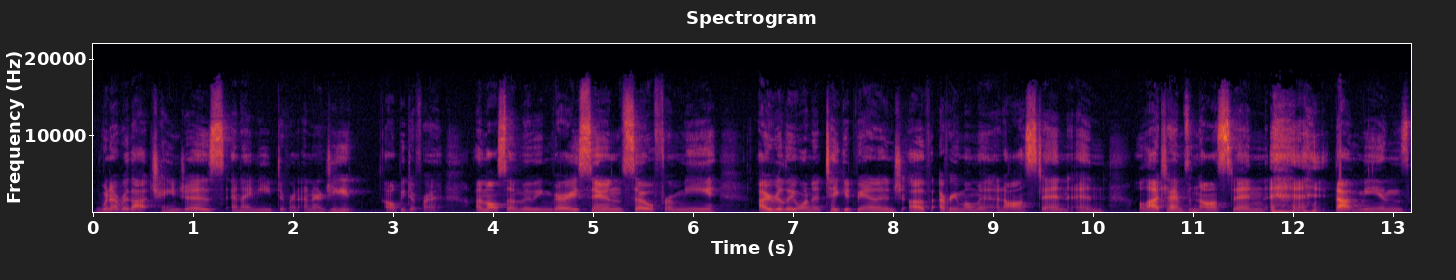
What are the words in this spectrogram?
whenever that changes and I need different energy, I'll be different. I'm also moving very soon. So for me, I really want to take advantage of every moment in Austin. And a lot of times in Austin, that means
